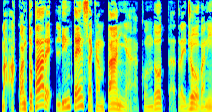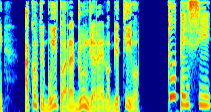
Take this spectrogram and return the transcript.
ma a quanto pare l'intensa campagna condotta tra i giovani ha contribuito a raggiungere l'obiettivo. Tu pensi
